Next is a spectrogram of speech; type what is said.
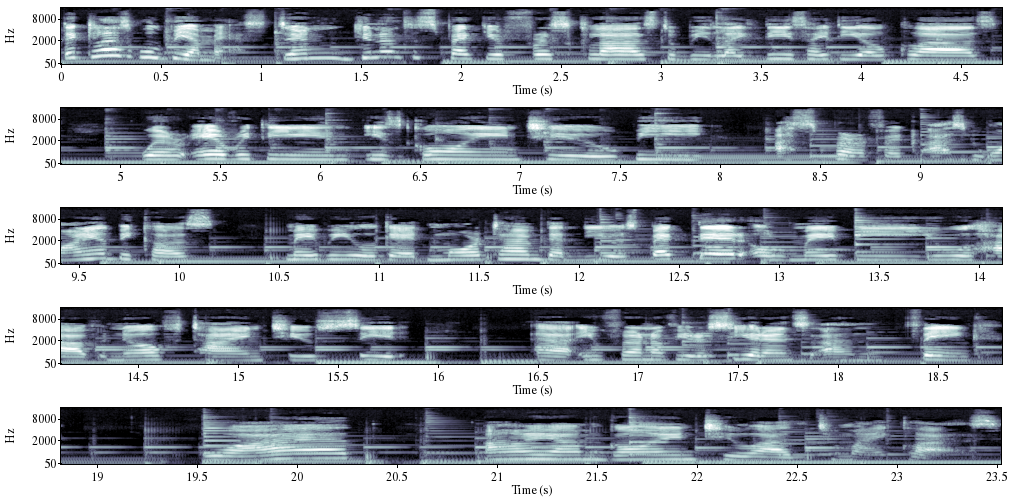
The class will be a mess. Then do not expect your first class to be like this ideal class where everything is going to be as perfect as you want it because maybe you'll get more time than you expected or maybe you will have enough time to sit uh, in front of your students and think what i am going to add to my class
